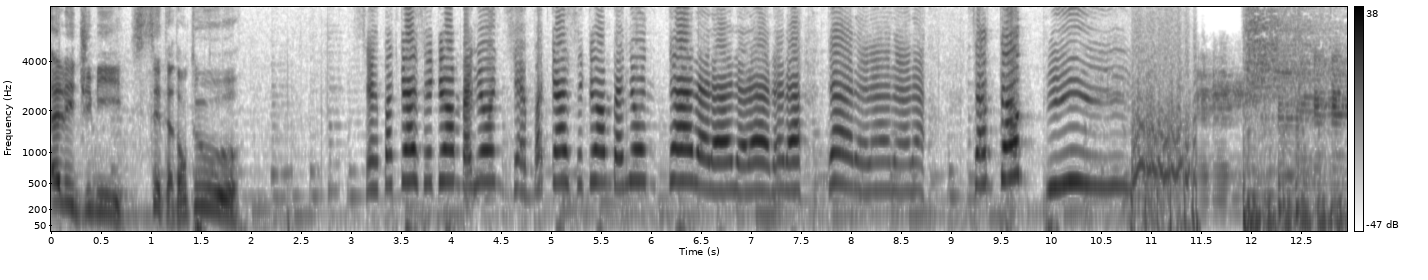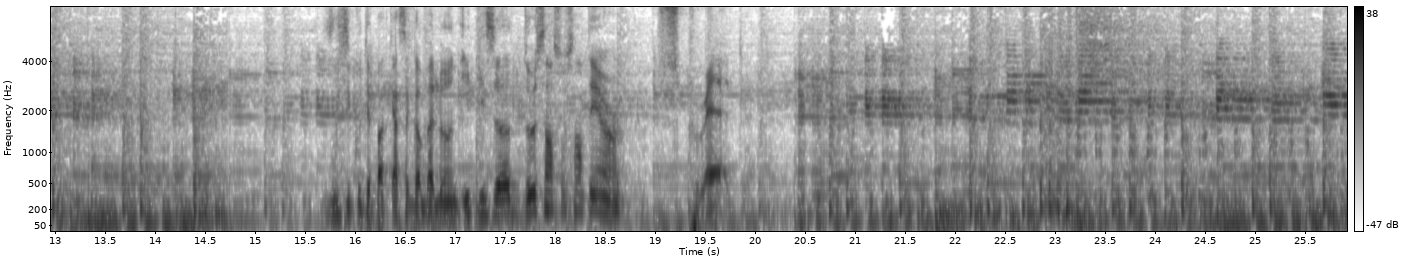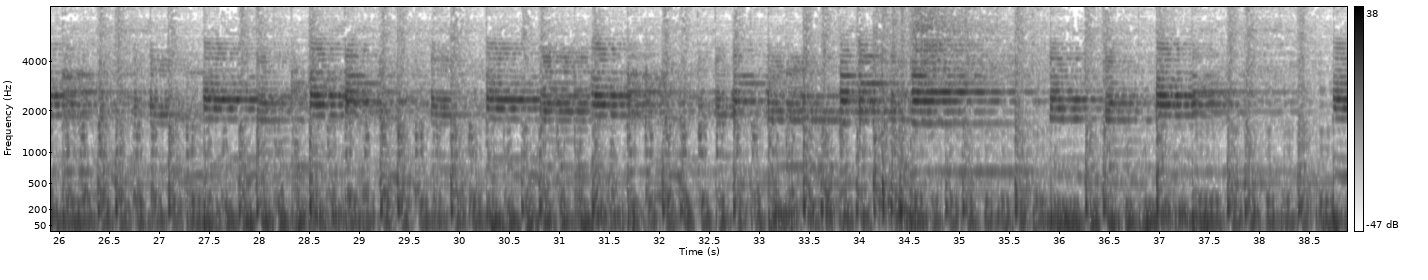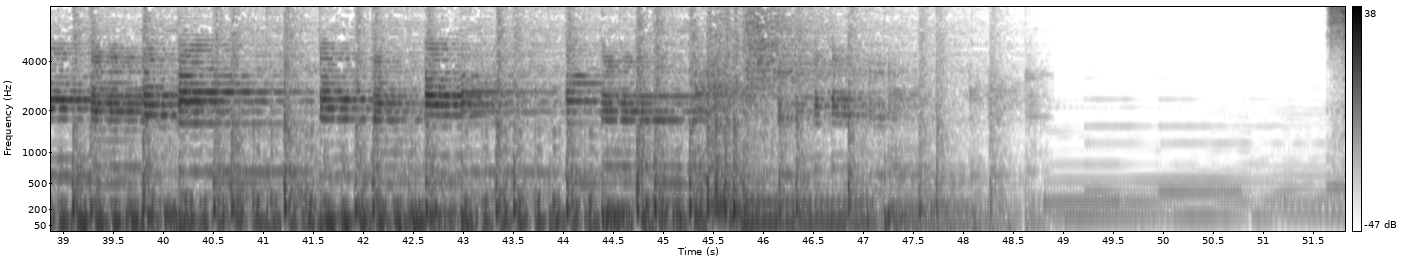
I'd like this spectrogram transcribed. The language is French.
Allez Jimmy, c'est à ton tour. C'est podcast, c'est comme ballon. C'est un podcast, c'est comme ballon. Ta la la la la la ta la la la la. Ça me tente plus. Vous écoutez Podcast à Gumballoon, épisode 261. Spread.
